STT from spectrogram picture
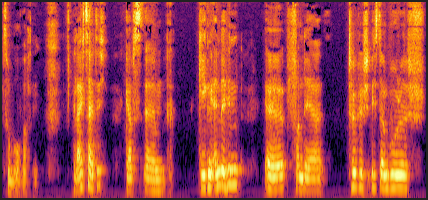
zu beobachten. Gleichzeitig gab es ähm, gegen Ende hin äh, von der türkisch-istanbulisch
